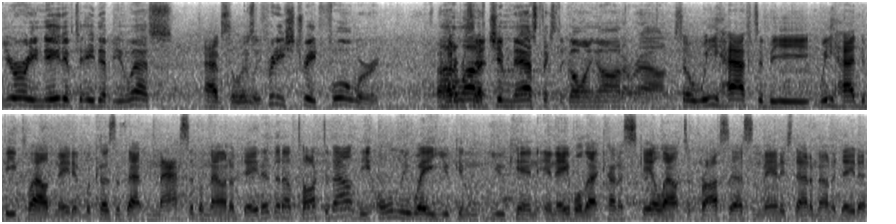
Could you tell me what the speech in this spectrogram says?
you're already native to AWS. Absolutely. It's pretty straightforward. Not 100%. a lot of gymnastics to going on around. So we have to be, we had to be cloud native because of that massive amount of data that I've talked about. The only way you can, you can enable that kind of scale out to process and manage that amount of data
